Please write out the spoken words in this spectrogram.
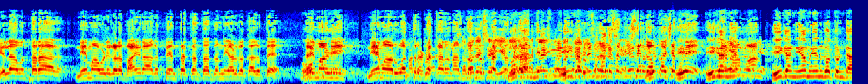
ಎಲ್ಲ ಒಂಥರ ನೇಮಾವಳಿಗಳ ಬಾಹಿರ ಆಗುತ್ತೆ ಅಂತಕ್ಕಂಥದ್ದನ್ನು ಹೇಳ್ಬೇಕಾಗುತ್ತೆ. ದಯಮಾಡಿ ನೇಮ ಅರವತ್ತರ ಪ್ರಕಾರ ನಾನು ಈಗ ಈಗ ಅವಕಾಶ ನಿಯಮ ಏನ್ ಗೊತ್ತುಂಟಾ?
